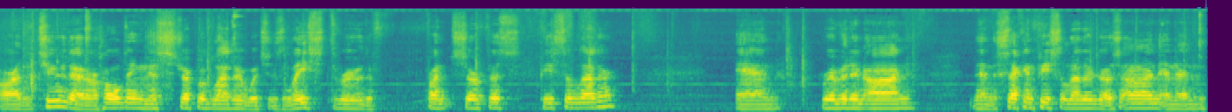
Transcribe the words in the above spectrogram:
are the two that are holding this strip of leather which is laced through the front surface piece of leather and riveted on. Then the second piece of leather goes on and then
